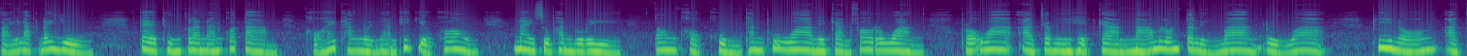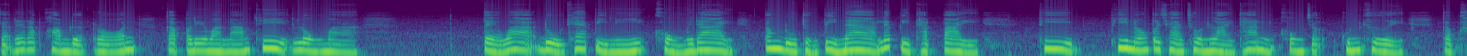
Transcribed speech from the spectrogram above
สายหลักได้อยู่ แต่ถึงกระนั้นก็ตาม ขอให้ทางหน่วยงานที่เกี่ยวข้อง ในสุพรรณบุรี ต้องขอบคุณท่านผู้ว่าในการเฝ้าระวัง เพราะว่าอาจจะมีเหตุการณ์น้ำล้นตลิ่งบ้าง หรือว่า พี่น้องอาจจะได้รับความเดือดร้อน กับปริมาณน้ำที่ลงมา แต่ว่าดูแค่ปีนี้คงไม่ได้ ต้องดูถึงปีหน้าและปีถัดไปที่ พี่น้องประชาชนหลายท่านคงจะคุ้นเคยกับค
